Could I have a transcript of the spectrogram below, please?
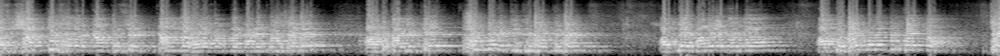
আজকে সাতচল্লিশ হাজার গ্রাম পুলিশের কান্না হওয়ার আপনার কানে পৌঁছাবে। আপনি তাদেরকে সুন্দর একটি জীবন দিবেন। আপনি মাননীয় কন্যা আপনি বঙ্গবন্ধু কন্যা যে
